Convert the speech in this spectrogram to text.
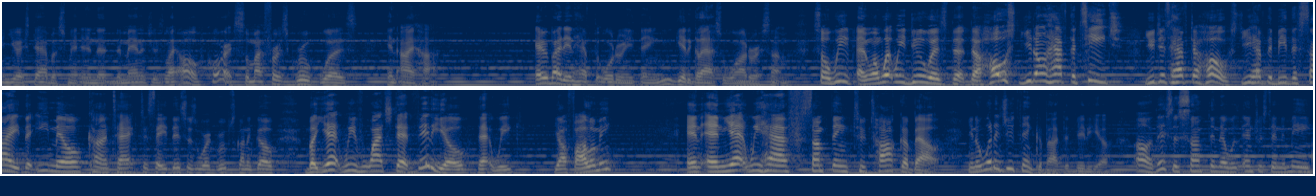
in your establishment. And the, the manager's like, oh, of course. So my first group was in IHOP. Everybody didn't have to order anything. You get a glass of water or something. So we, and what we do is the, the host, you don't have to teach. You just have to host. You have to be the site, the email contact to say this is where group's to go. But yet we've watched that video that week. Y'all follow me? And, and yet we have something to talk about. You know, what did you think about the video? Oh, this is something that was interesting to me,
